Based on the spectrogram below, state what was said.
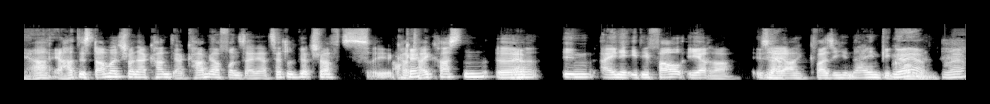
ja, er hat es damals schon erkannt. Er kam ja von seiner Zettelwirtschaftskarteikasten okay. äh, ja. in eine EDV-Ära. Ist ja. er ja quasi hineingekommen. Ja,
